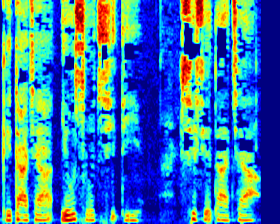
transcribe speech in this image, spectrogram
给大家有所启迪，谢谢大家。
